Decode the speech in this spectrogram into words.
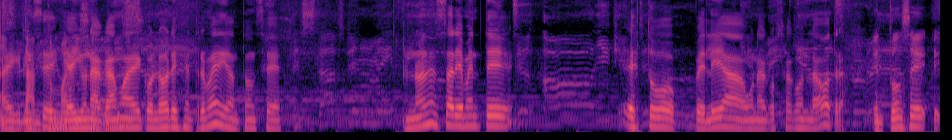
Hay grises y hay una gama de colores entre medio, entonces no necesariamente esto pelea una cosa con la otra. Entonces, eh,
